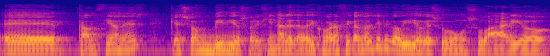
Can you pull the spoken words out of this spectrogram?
eh, canciones que son vídeos originales de la discográfica, no el típico vídeo que sube un usuario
